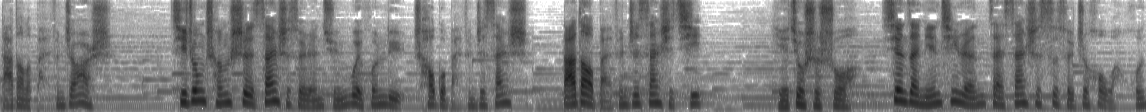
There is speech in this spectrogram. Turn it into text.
达到了百分之二十，其中城市三十岁人群未婚率超过百分之三十，达到百分之三十七。也就是说，现在年轻人在三十四岁之后晚婚，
